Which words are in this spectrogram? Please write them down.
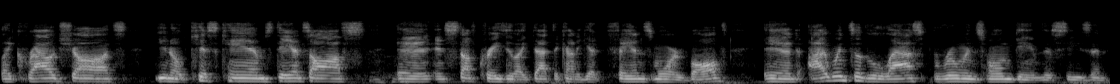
like crowd shots, you know, kiss cams, dance offs, mm-hmm. and, and stuff crazy like that to kind of get fans more involved. And I went to the last Bruins home game this season,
